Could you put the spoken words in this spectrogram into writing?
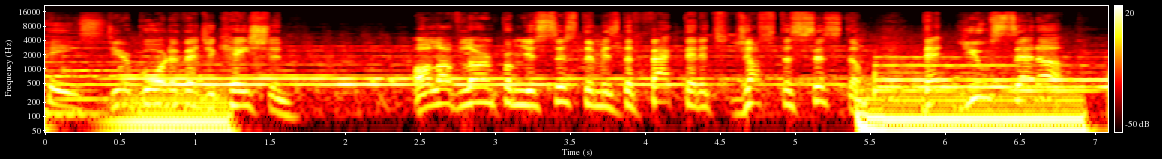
Peace. Dear Board of Education, all I've learned from your system is the fact that it's just a system that you set up.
